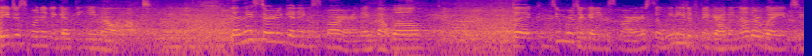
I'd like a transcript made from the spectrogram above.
they just wanted to get the email out. Then they started getting smarter and they thought, well, the consumers are getting smarter, so we need to figure out another way to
